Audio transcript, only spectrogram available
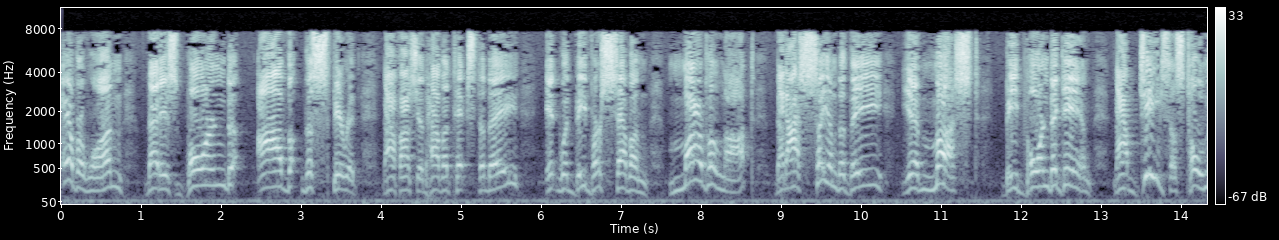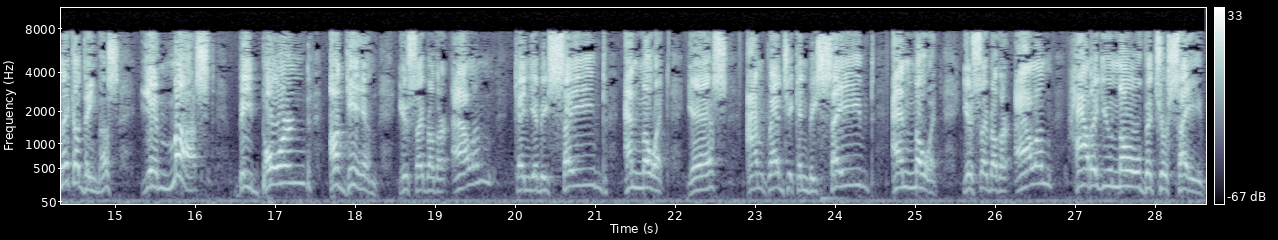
everyone that is born of the Spirit. Now, if I should have a text today, it would be verse 7. Marvel not that I say unto thee, ye must be born again. Now, Jesus told Nicodemus, ye must be born again. You say, Brother Allen, can you be saved and know it? Yes, I'm glad you can be saved and know it. You say, Brother Allen, how do you know that you're saved?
